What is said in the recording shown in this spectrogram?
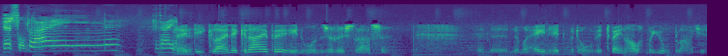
Dat is kleine... kleine... Nee, die kleine knijpen in onze straat. En eh, nummer 1 hit met ongeveer 2,5 miljoen plaatjes.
